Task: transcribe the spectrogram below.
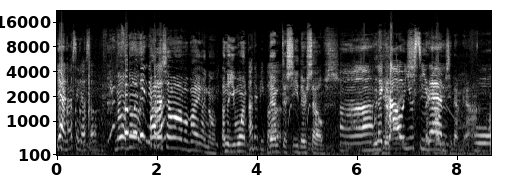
Yeah, no, seryoso. no, no, within, para sa mga babaeng ano, ano, you want Other people. them to see themselves. Ah, with like how eyes. you see like them. how you see them, yeah. Oh,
